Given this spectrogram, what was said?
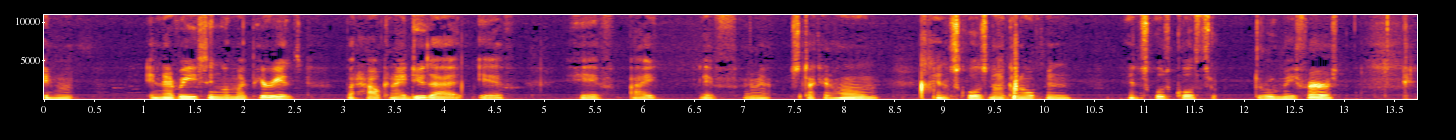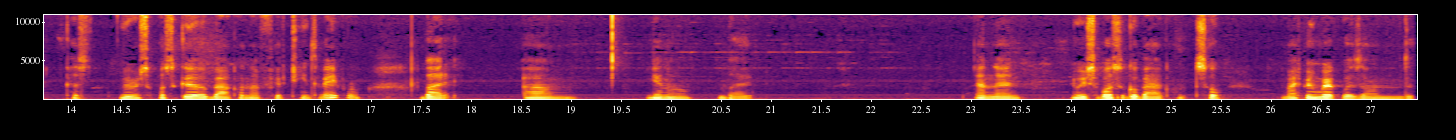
In in every single of my periods. But how can I do that if if I if I'm stuck at home and school's not gonna open and school's closed th- through May first? Because we were supposed to go back on the fifteenth of April, but um, you know, but and then we were supposed to go back on so my spring break was on the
